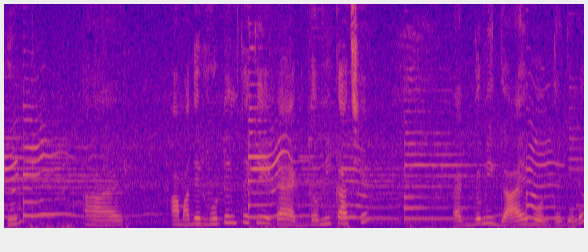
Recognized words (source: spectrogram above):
কুণ্ড আর আমাদের হোটেল থেকে এটা একদমই কাছে, একদমই গায়ে বলতে গেলে।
